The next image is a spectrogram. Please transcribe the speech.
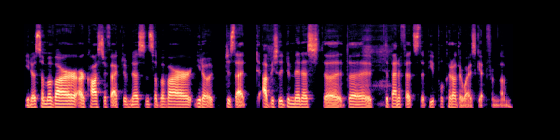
you know some of our our cost effectiveness and some of our you know does that obviously diminish the the the benefits that people could otherwise get from them?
